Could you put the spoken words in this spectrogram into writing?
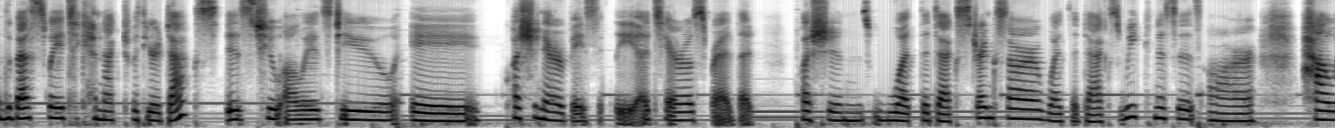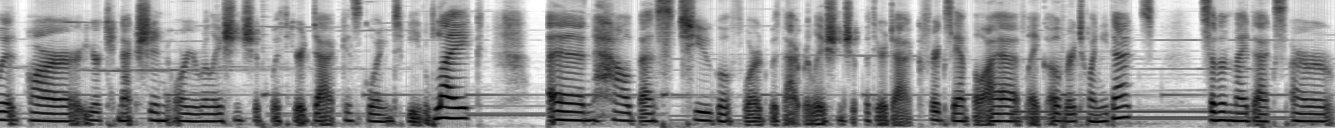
the best way to connect with your decks is to always do a questionnaire, basically, a tarot spread that questions what the deck's strengths are, what the deck's weaknesses are, how it are your connection or your relationship with your deck is going to be like, and how best to go forward with that relationship with your deck. For example, I have like over 20 decks. Some of my decks are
